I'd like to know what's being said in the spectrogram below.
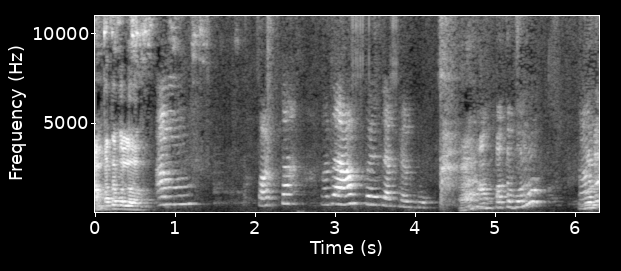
আম পাতা আম পাতা বলো। হ্যাঁ? আম পাতা বলো বলে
